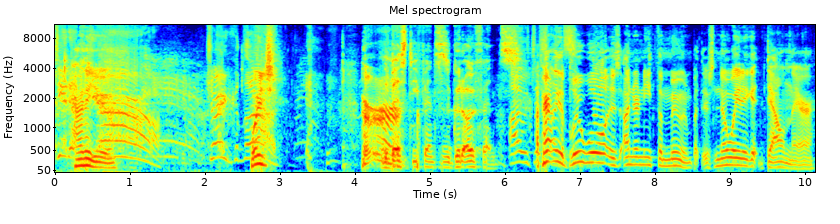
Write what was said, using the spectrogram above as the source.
did it. How do you- Yeah! Drink that. What did The best defense is a good offense. I was just Apparently, the blue wool is underneath the moon, but there's no way to get down there.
